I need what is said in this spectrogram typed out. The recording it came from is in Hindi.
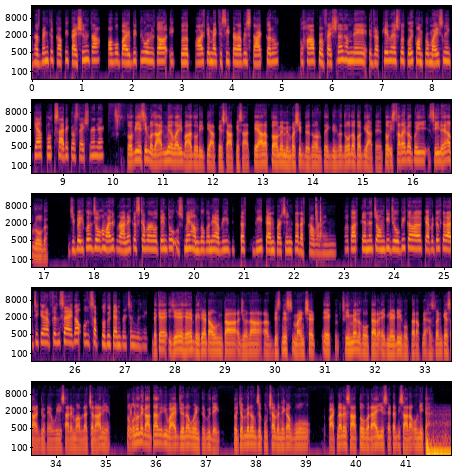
हस्बैंड का काफ़ी पैशन था और वो बारबेक्यू उनका एक था कि मैं किसी तरह भी स्टार्ट करूँ। हाँ प्रोफेशनल हमने रखे हुए इसमें कोई कॉम्प्रोमाइज़ नहीं किया कुक सारे प्रोफेशनल हैं। तो अभी इसी मज़ाक में हमारी बात हो रही थी आपके स्टाफ के साथ कि यार अब तो हमें मेंबरशिप दे दो हम तो एक दिन में दो दफ़ा भी आते हैं। तो इस तरह का कोई सीन है आप लोगों का? जी बिल्कुल जो हमारे पुराने कस्टमर होते हैं तो उसमें हम लोगों ने अभी तक भी टेन परसेंट का रखा हुआ है। और बात कहना चाहूँगी जो भी कैपिटल कराची के रेफरेंस से आएगा उन सबको भी टेन परसेंट मिलेगा। देखिए ये है बेरिया टाउन का जो ना बिज़नेस माइंडसेट एक फीमेल होकर एक लेडी होकर अपने हस्बैंड के साथ जो है वो ये सारे मामला चला रही है। तो उन्होंने कहा था मेरी वाइफ जो है ना वो इंटरव्यू देंगी। तो जब मैंने उनसे पूछा मैंने कहा वो पार्टनर है साथ तो बरा ये सेटअप भी सारा उन्हीं का है।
